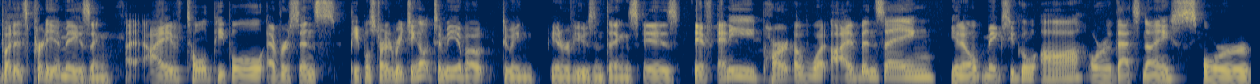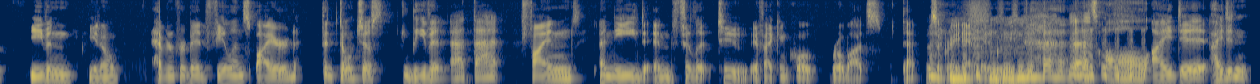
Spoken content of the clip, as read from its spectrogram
But it's pretty amazing. I, have told people ever since people started reaching out to me about doing interviews and things is if any part of what i've been saying you know makes you go ah or that's nice or even you know heaven forbid, feel inspired, then don't just leave it at that. Find a need and fill it too, if I can quote robots. That was a great animated movie. That's all I did. I didn't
